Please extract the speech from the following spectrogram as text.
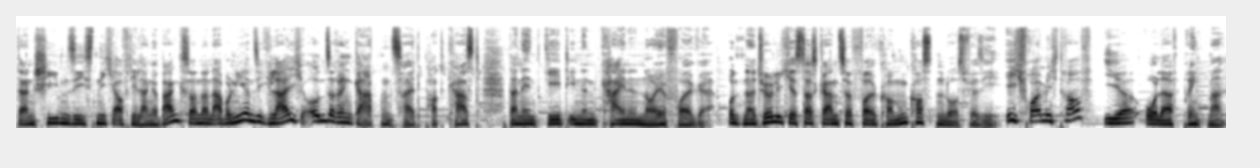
Dann schieben Sie es nicht auf die lange Bank, sondern abonnieren Sie gleich unseren Gartenzeit-Podcast. Dann entgeht Ihnen keine neue Folge. Und natürlich ist das Ganze vollkommen kostenlos für Sie. Ich freue mich drauf. Ihr Olaf Brinkmann.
